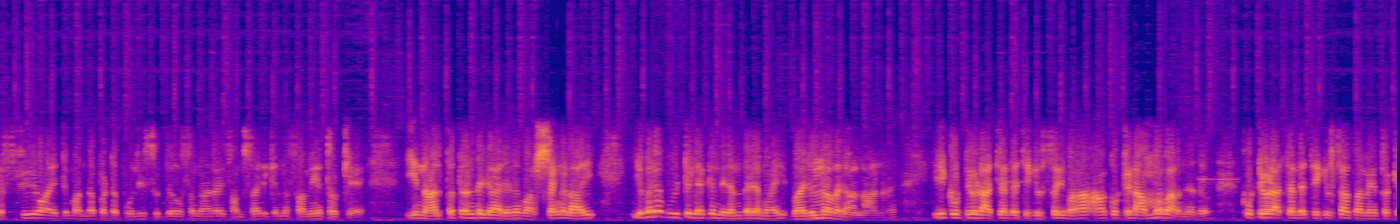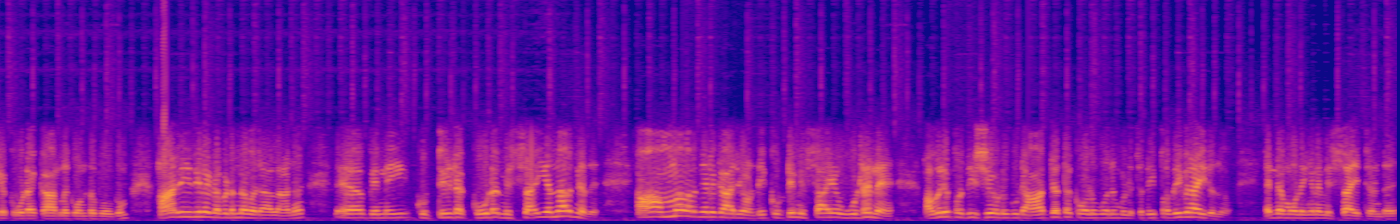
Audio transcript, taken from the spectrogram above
എസ് പിയുമായിട്ട് ബന്ധപ്പെട്ട പോലീസ് ഉദ്യോഗസ്ഥന്മാരെ സംസാരിക്കുന്ന സമയത്തൊക്കെ ഈ നാൽപ്പത്തിരണ്ടുകാരന് വർഷങ്ങളായി ഇവരെ വീട്ടിലേക്ക് നിരന്തരമായി വരുന്ന ഒരാളാണ്. ഈ കുട്ടിയുടെ അച്ഛന്റെ ചികിത്സയും ആ കുട്ടിയുടെ അമ്മ പറഞ്ഞത് കുട്ടിയുടെ അച്ഛന്റെ ചികിത്സാ സമയത്തൊക്കെ കൂടെ കാറിൽ കൊണ്ടുപോകും. ആ രീതിയിൽ ഇടപെടുന്ന ഒരാളാണ് പിന്നെ ഈ കുട്ടിയുടെ കൂടെ മിസ്സായി എന്നറിഞ്ഞത്. ആ അമ്മ പറഞ്ഞൊരു കാര്യമുണ്ട്. ഈ കുട്ടി മിസ്സായ ഉടനെ അവർ പ്രതീക്ഷയോടുകൂടി ആദ്യത്തെ കോൾ പോലും വിളിച്ചത് ഈ പ്രദീപനായിരുന്നു. എന്റെ മോൾ ഇങ്ങനെ മിസ്സായിട്ടുണ്ട്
